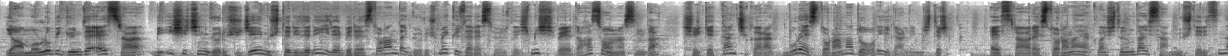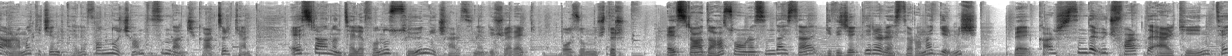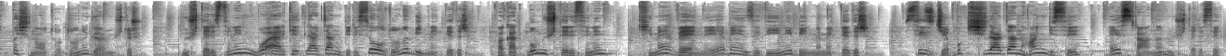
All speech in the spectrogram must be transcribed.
Yağmurlu bir günde Esra bir iş için görüşeceği müşterileriyle bir restoranda görüşmek üzere sözleşmiş ve daha sonrasında şirketten çıkarak bu restorana doğru ilerlemiştir. Esra restorana yaklaştığında ise müşterisini aramak için telefonunu çantasından çıkartırken Esra'nın telefonu suyun içerisine düşerek bozulmuştur. Esra daha sonrasında ise gidecekleri restorana girmiş ve karşısında 3 farklı erkeğin tek başına oturduğunu görmüştür. Müşterisinin bu erkeklerden birisi olduğunu bilmektedir. Fakat bu müşterisinin kime ve neye benzediğini bilmemektedir. Sizce bu kişilerden hangisi Esra'nın müşterisi?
